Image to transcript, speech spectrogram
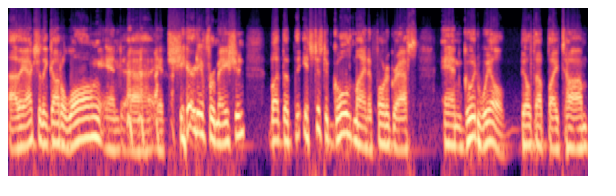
Uh, they actually got along and uh, and shared information, but the, it's just a gold mine of photographs and goodwill built up by Thom.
